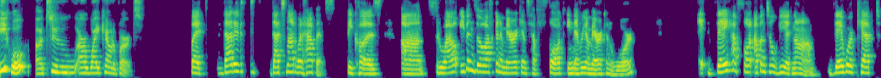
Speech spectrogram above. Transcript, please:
equal uh, to our white counterparts. But that is that's not what happens because um, throughout, even though African Americans have fought in every American war, eh, they have fought up until Vietnam. They were kept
